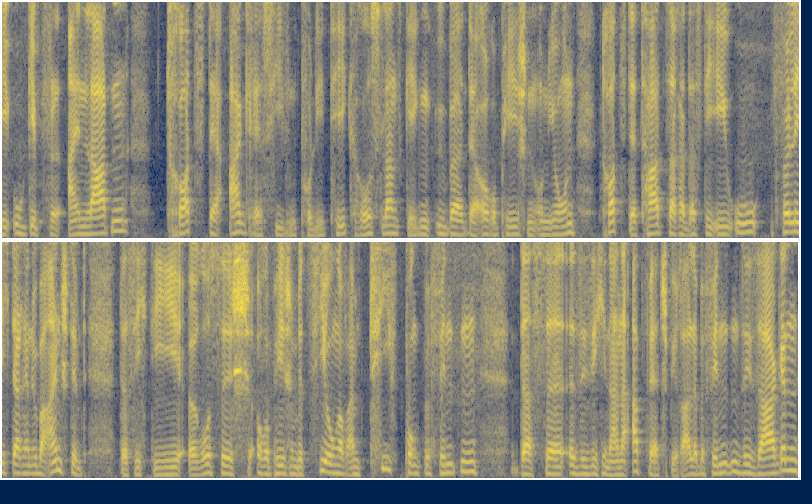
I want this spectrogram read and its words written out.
EU-Gipfel einladen trotz der aggressiven Politik Russlands gegenüber der Europäischen Union, trotz der Tatsache, dass die EU völlig darin übereinstimmt, dass sich die russisch-europäischen Beziehungen auf einem Tiefpunkt befinden, dass äh, sie sich in einer Abwärtsspirale befinden. Sie sagen,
